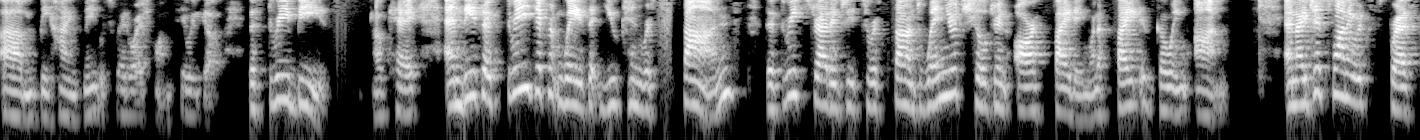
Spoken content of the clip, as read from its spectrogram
um, behind me. Which way do I point? Here we go. The three B's. Okay. And these are three different ways that you can respond. The three strategies to respond when your children are fighting, when a fight is going on. And I just want to express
